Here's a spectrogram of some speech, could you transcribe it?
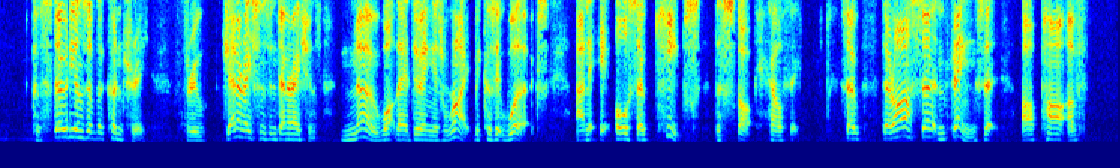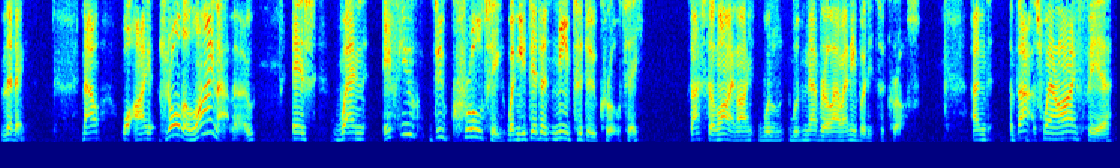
custodians of the country, through generations and generations, know what they're doing is right because it works, and it also keeps the stock healthy. So there are certain things that are part of living. Now, what I draw the line at though is when if you do cruelty when you didn't need to do cruelty, that's the line I will, would never allow anybody to cross. And that's where I fear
